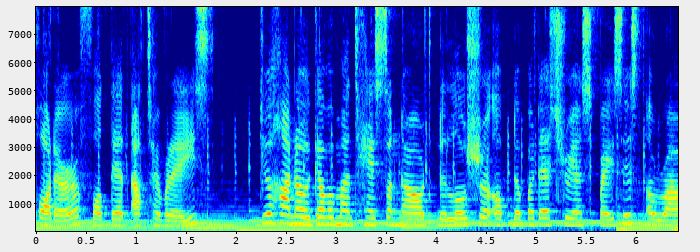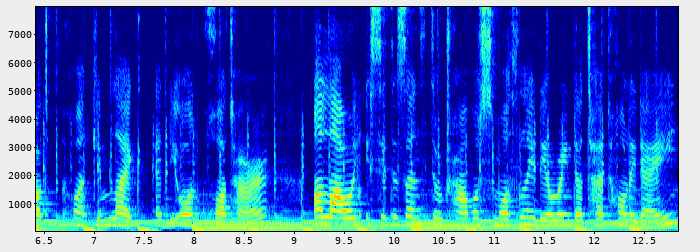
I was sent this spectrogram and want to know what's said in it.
quarter for Tet activities. The Hanoi government has announced the closure of the pedestrian spaces around Hoàn Kiếm Lake and the on quarter allowing citizens to travel smoothly during the Tet holiday.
